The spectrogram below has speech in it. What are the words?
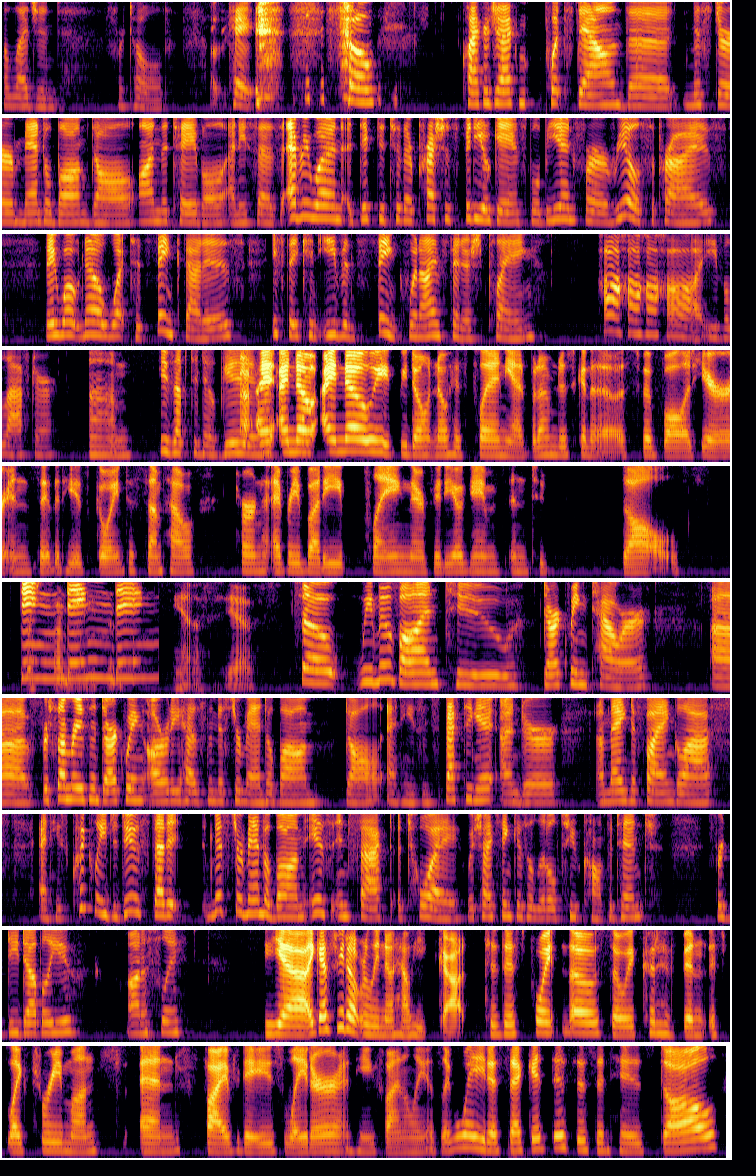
A legend foretold. Okay, so Quackerjack puts down the Mr. Mandelbaum doll on the table and he says, Everyone addicted to their precious video games will be in for a real surprise. They won't know what to think, that is, if they can even think when I'm finished playing. Ha ha ha ha, evil laughter. Um, He's up to no good. I, I know, I know we, we don't know his plan yet, but I'm just gonna spitball it here and say that he is going to somehow turn everybody playing their video games into dolls. ding, ding, reason. ding. Yes, yes. So we move on to Darkwing Tower. Uh, for some reason, Darkwing already has the Mr. Mandelbaum doll, and he's inspecting it under a magnifying glass. And he's quickly deduced that it, Mr. Mandelbaum is in fact a toy, which I think is a little too competent for DW, honestly. Yeah, I guess we don't really know how he got to this point though, so it could have been it's like three months and five days later, and he finally is like, wait a second, this isn't his doll.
